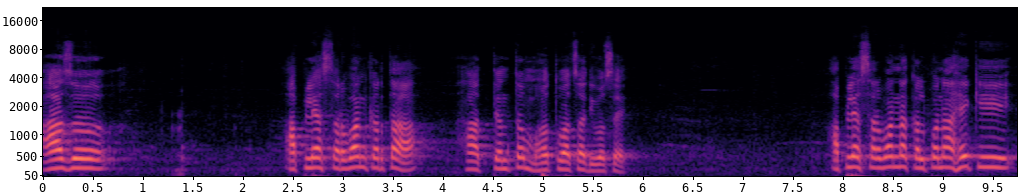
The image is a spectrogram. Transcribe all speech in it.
आज आपल्या सर्वांकरता हा अत्यंत महत्त्वाचा दिवस आहे. आपल्या सर्वांना कल्पना आहे की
